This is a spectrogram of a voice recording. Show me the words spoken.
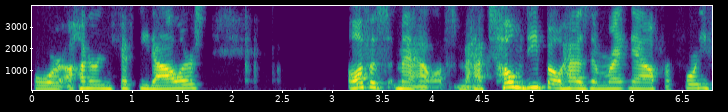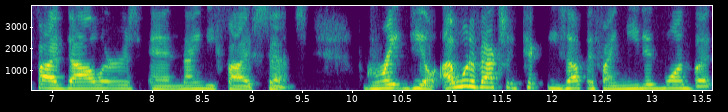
for $150. Office, uh, Office Max, Home Depot has them right now for $45.95. Great deal. I would have actually picked these up if I needed one, but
